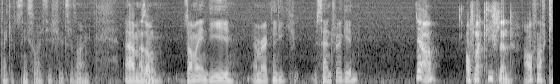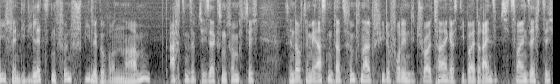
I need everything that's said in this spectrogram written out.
da gibt es nicht so richtig viel zu sagen. Ähm, also, so, sollen wir in die American League Central gehen? Ja, auf nach Cleveland. Auf nach Cleveland, die die letzten fünf Spiele gewonnen haben. 78, 56 sind auf dem ersten Platz fünfeinhalb Spiele vor den Detroit Tigers, die bei 73, 62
